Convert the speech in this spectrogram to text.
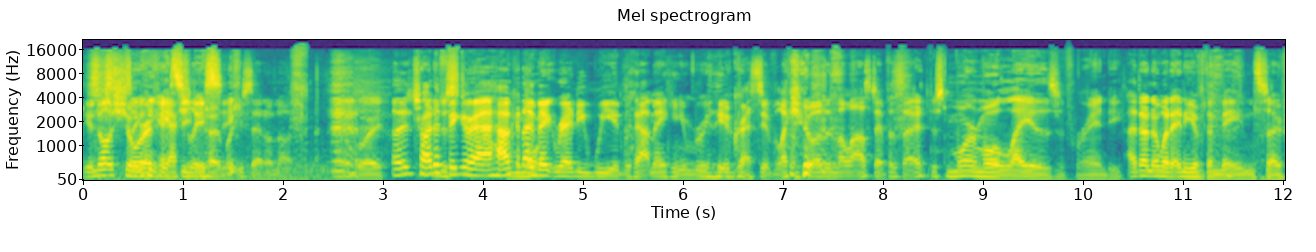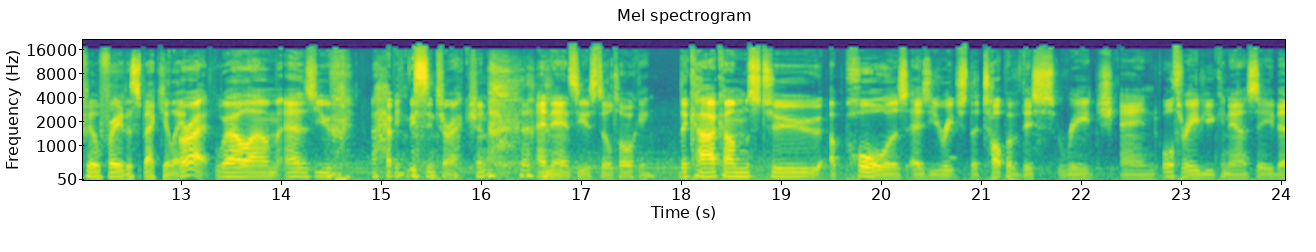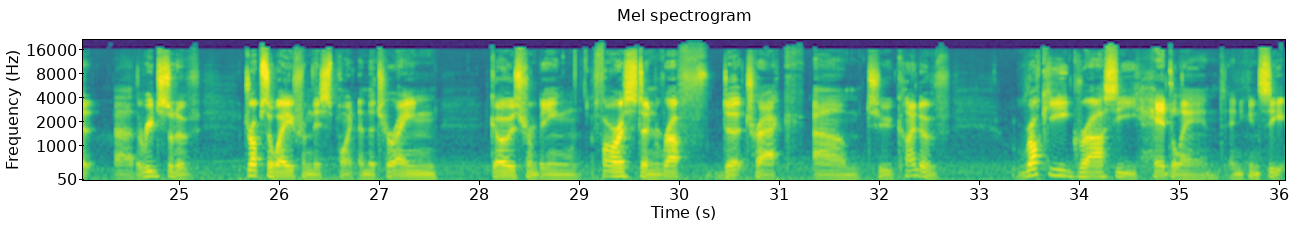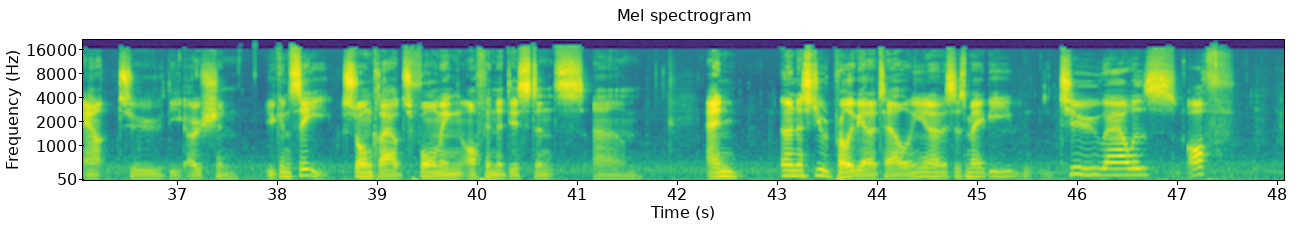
You're not sure if he Singing actually heard what you said or not. Oh boy. I was trying to Just figure out how can I more- make Randy weird without making him really aggressive like he was in the last episode. Just more and more layers of Randy. I don't know what any of them mean, so feel free to speculate. All right. Well, um, as you are having this interaction, and Nancy is still talking, the car comes to a pause as you reach the top of this ridge, and all three of you can now see that uh, the ridge sort of drops away from this point, and the terrain goes from being forest and rough dirt track um, to kind of rocky, grassy headland, and you can see out to the ocean. You can see storm clouds forming off in the distance, um, and Ernest, you would probably be able to tell. You know, this is maybe two hours off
